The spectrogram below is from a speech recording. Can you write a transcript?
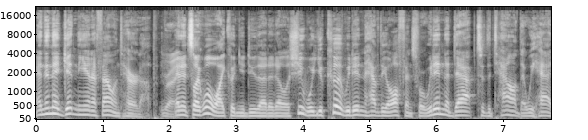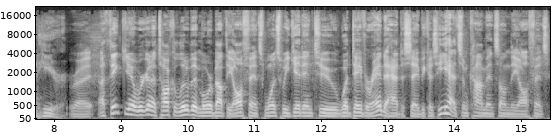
and then they'd get in the NFL and tear it up. Right. And it's like, well, why couldn't you do that at LSU? Well, you could. We didn't have the offense for it. We didn't adapt to the talent that we had here. Right. I think, you know, we're going to talk a little bit more about the offense once we get into what Dave Aranda had to say because he had some comments on the offense.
